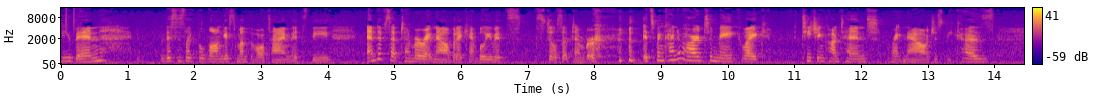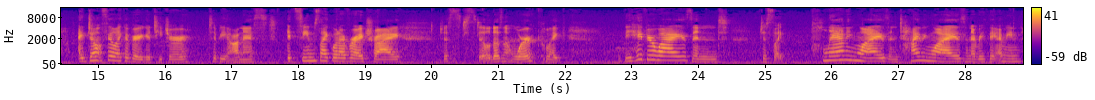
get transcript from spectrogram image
have you been? This is like the longest month of all time. It's the end of September right now, but I can't believe it's still September. it's been kind of hard to make like teaching content right now just because I don't feel like a very good teacher, to be honest. It seems like whatever I try just still doesn't work, like behavior wise and just like planning wise and timing wise and everything. I mean,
